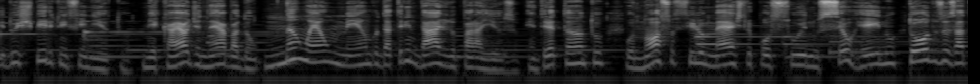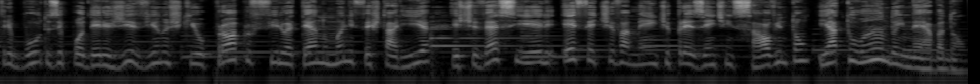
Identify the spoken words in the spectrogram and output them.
e do Espírito Infinito. Micael de Nébadon não é um membro da Trindade do paraíso. Entretanto, o nosso Filho Mestre possui no seu reino todos os atributos e poderes divinos que o próprio Filho Eterno manifestaria estivesse ele efetivamente presente em Salvington e atuando em Nerbadon.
